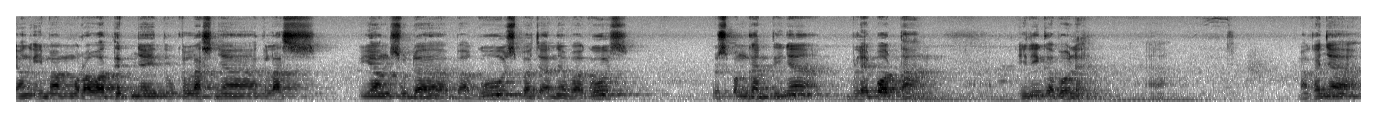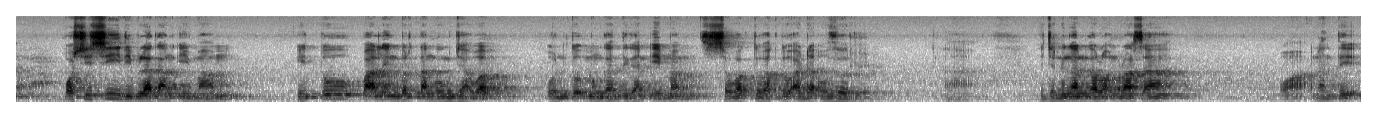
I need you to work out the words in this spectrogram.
yang imam rawatibnya itu kelasnya kelas yang sudah bagus bacaannya bagus terus penggantinya belepotan ini nggak boleh ya. makanya posisi di belakang imam itu paling bertanggung jawab untuk menggantikan imam sewaktu-waktu ada uzur jenengan kalau merasa wah nanti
